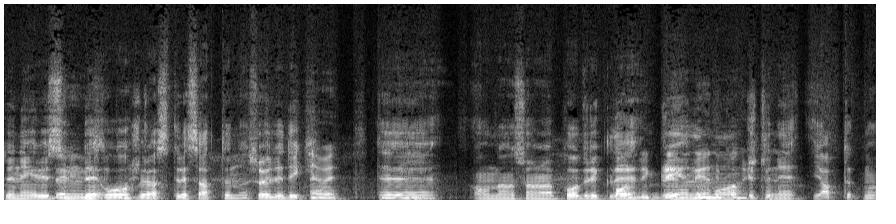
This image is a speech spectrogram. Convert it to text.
Daenerys'in de o konuştuk. biraz stres attığını söyledik. Evet. Ee, ondan sonra Podrick'le Podrick'le Brienne'in Brienne'i muhabbetini yaptık mı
